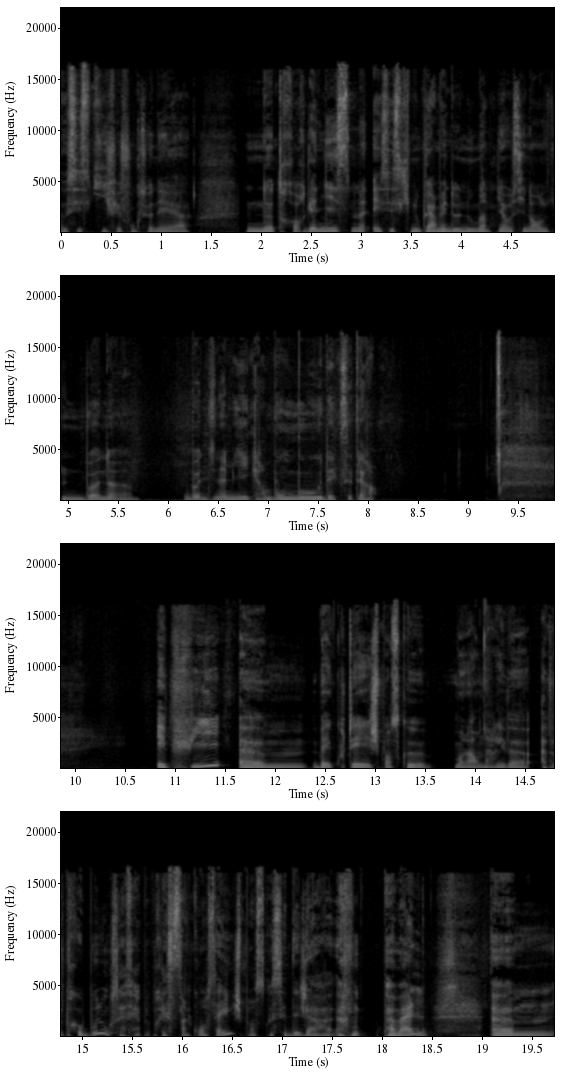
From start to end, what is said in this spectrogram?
aussi ce qui fait fonctionner euh, notre organisme et c'est ce qui nous permet de nous maintenir aussi dans une bonne, bonne dynamique, un bon mood, etc. Et puis, euh, bah écoutez, je pense que voilà, on arrive à, peu près au bout, donc ça fait à peu près 5 conseils. Je pense que c'est déjà pas mal. Euh,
